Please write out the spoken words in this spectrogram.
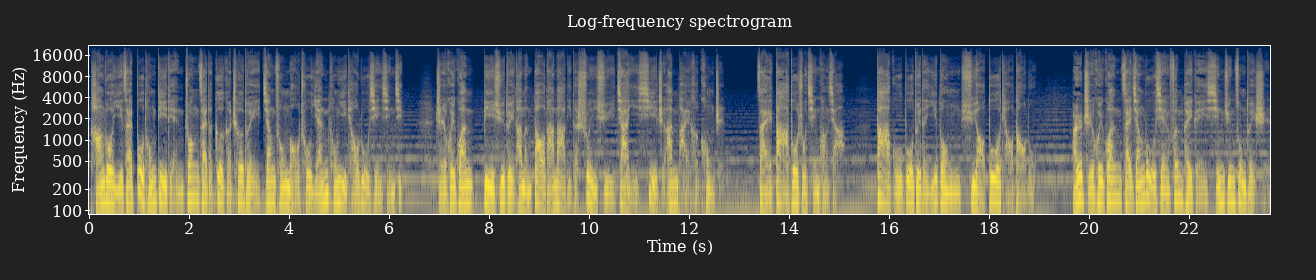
倘若已在不同地点装载的各个车队将从某处沿同一条路线行进，指挥官必须对他们到达那里的顺序加以细致安排和控制。在大多数情况下。大股部队的移动需要多条道路，而指挥官在将路线分配给行军纵队时，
